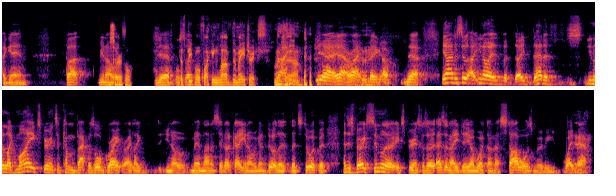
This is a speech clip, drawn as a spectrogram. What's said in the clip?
again but you know Circle. Yeah Because people fucking love the Matrix. That's, Right. uh, yeah yeah right. There you go. Yeah. Yeah i just uh, you know I- but i had a you know like my experience of coming back was all great right? Like you know me and lana said okay you know we're going to do it. Let, let's do it. But I had this very similar experience because as an ad i worked on a star wars movie way Yeah. back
